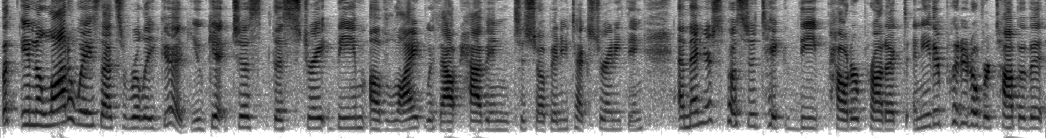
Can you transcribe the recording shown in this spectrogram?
But in a lot of ways that's really good. You get just the straight beam of light without having to show up any texture or anything. And then you're supposed to take the powder product and either put it over top of it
